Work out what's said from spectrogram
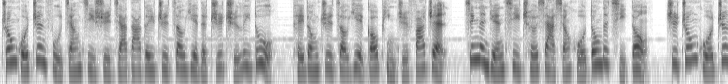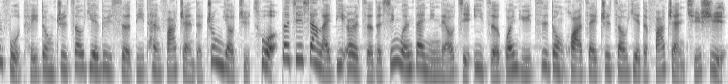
中国政府将继续加大对制造业的支持力度，推动制造业高品质发展。新能源汽车下乡活动的启动。是中国政府推动制造业绿色低碳发展的重要举措。那接下来第二则的新闻带您了解一则关于自动化在制造业的发展趋势。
